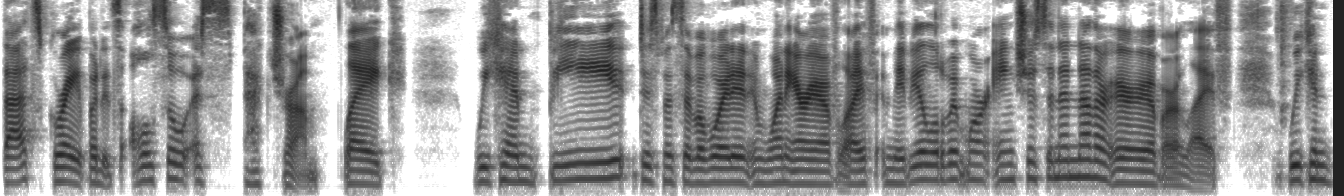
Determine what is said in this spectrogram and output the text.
that's great. But it's also a spectrum. Like, we can be dismissive avoidant in one area of life and maybe a little bit more anxious in another area of our life. We can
